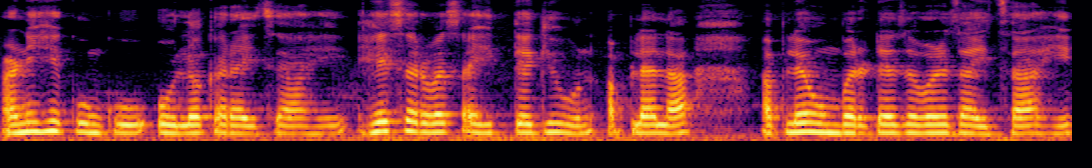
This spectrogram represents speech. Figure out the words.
आणि हे कुंकू ओलं करायचं आहे. हे सर्व साहित्य घेऊन आपल्याला आपल्या उंबरट्याजवळ जायचं आहे.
